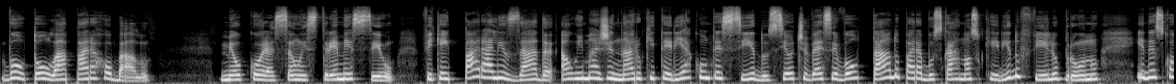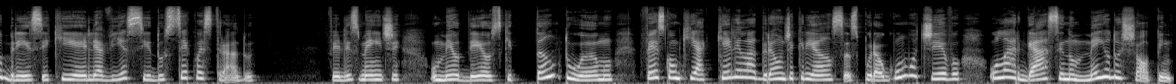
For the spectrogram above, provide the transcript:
voltou lá para roubá-lo. Meu coração estremeceu. Fiquei paralisada ao imaginar o que teria acontecido se eu tivesse voltado para buscar nosso querido filho Bruno e descobrisse que ele havia sido sequestrado. Felizmente, o meu Deus, que tanto amo, fez com que aquele ladrão de crianças, por algum motivo, o largasse no meio do shopping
